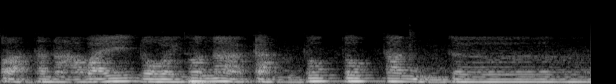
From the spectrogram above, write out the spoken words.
ปรารถนาไว้โดยทั่วหน้ากันทุกทุกท่านเดิน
